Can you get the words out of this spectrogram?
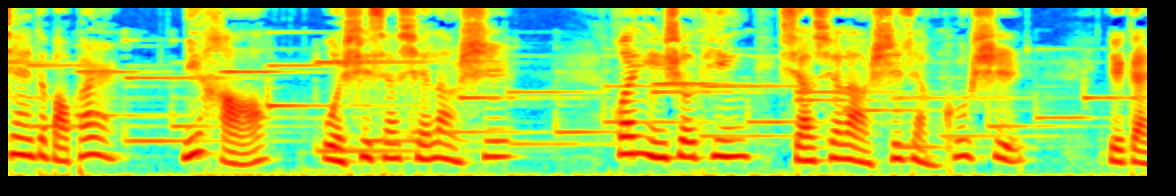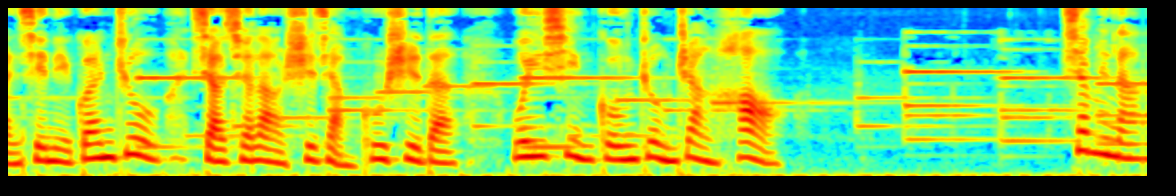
亲爱的宝贝儿，你好，我是小雪老师，欢迎收听小雪老师讲故事，也感谢你关注小雪老师讲故事的微信公众账号。下面呢，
